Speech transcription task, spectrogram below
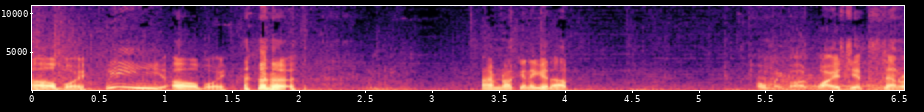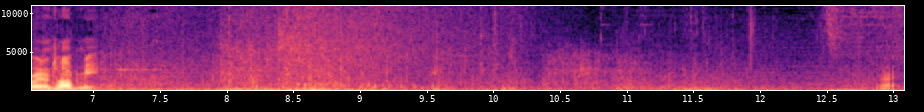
Oh boy. Whee! Oh boy. I'm not gonna get up. Oh my god, why does he have to stand right on top of me? Alright.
